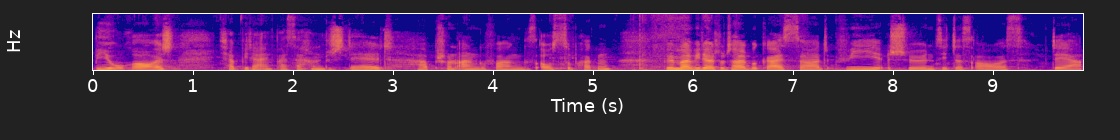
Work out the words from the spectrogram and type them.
Bio Rausch. Ich habe wieder ein paar Sachen bestellt, habe schon angefangen, das auszupacken. Bin mal wieder total begeistert. Wie schön sieht das aus. Der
